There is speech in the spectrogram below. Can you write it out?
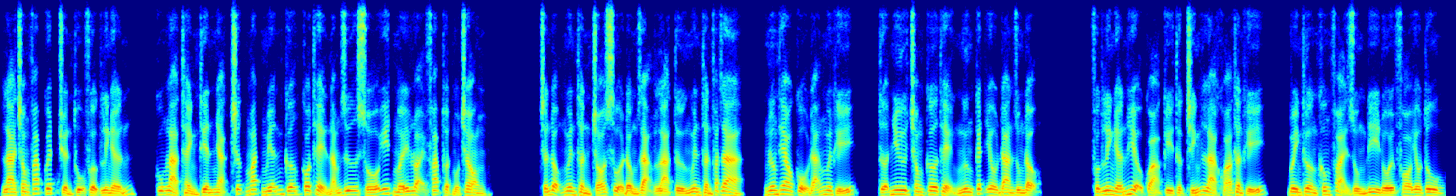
là trong pháp quyết truyền thụ phược linh ấn cũng là thành thiên nhạc trước mắt miễn cưỡng có thể nắm giữ số ít mấy loại pháp thuật một trong. Chấn động nguyên thần chó sủa đồng dạng là từ nguyên thần phát ra nương theo cổ đã nguyên khí tựa như trong cơ thể ngưng kết yêu đan rung động phượng linh ấn hiệu quả kỳ thực chính là khóa thần khí, bình thường không phải dùng đi đối phó yêu tu,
